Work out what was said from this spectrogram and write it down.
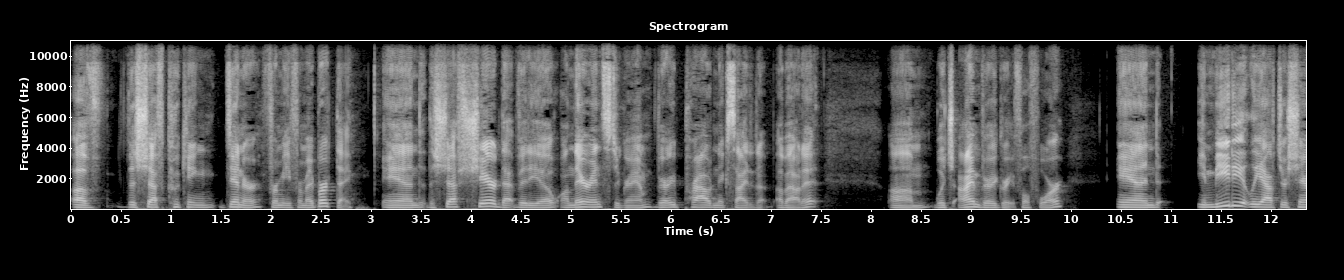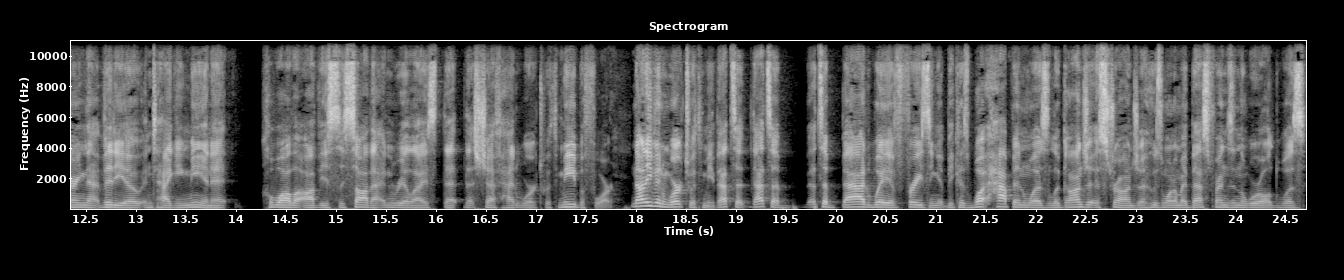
of the chef cooking dinner for me for my birthday. And the chef shared that video on their Instagram, very proud and excited about it, um, which I'm very grateful for. And immediately after sharing that video and tagging me in it, Koala obviously saw that and realized that that chef had worked with me before. Not even worked with me. That's a that's a that's a bad way of phrasing it because what happened was Laganja Estranja, who's one of my best friends in the world, was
